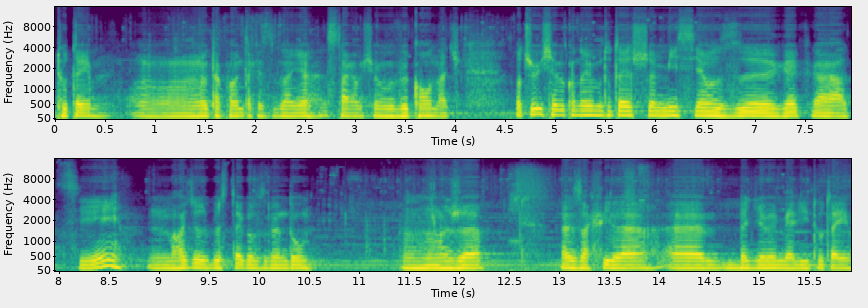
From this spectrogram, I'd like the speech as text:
tutaj, tak powiem, takie zadanie staram się wykonać. Oczywiście wykonujemy tutaj jeszcze misję z rekreacji, chociażby z tego względu, że za chwilę e, będziemy mieli tutaj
